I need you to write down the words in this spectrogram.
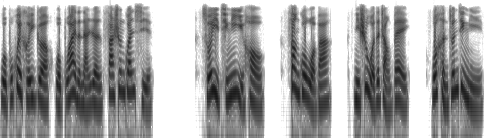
我不会和一个我不爱的男人发生关系。所以，请你以后放过我吧。你是我的长辈，我很尊敬你，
